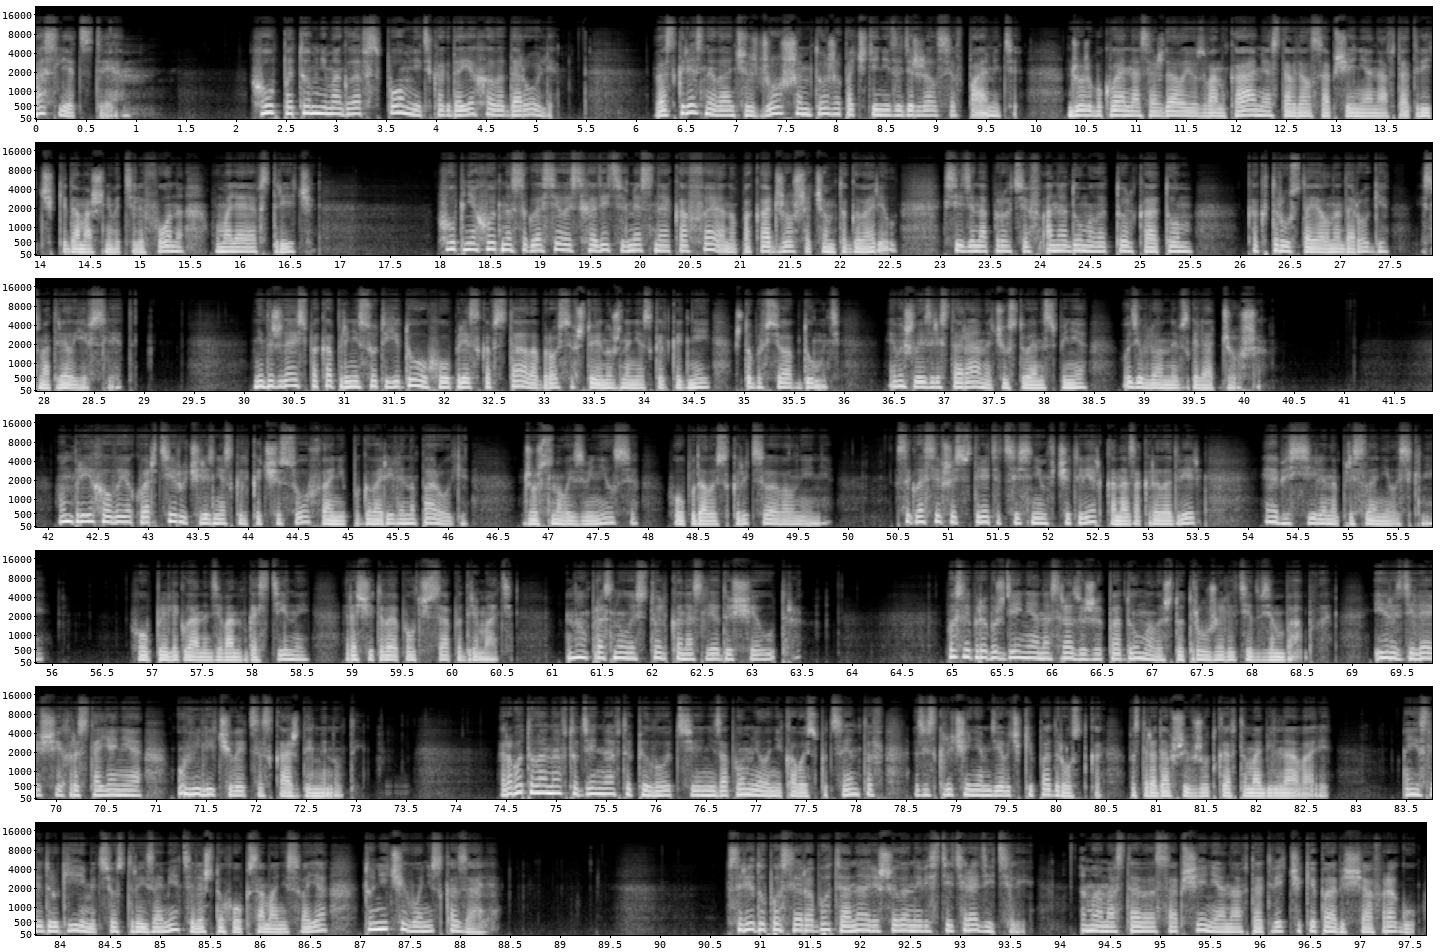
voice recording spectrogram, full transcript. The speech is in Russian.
Последствия. Хоуп потом не могла вспомнить, когда ехала до Роли. Воскресный ланч с Джошем тоже почти не задержался в памяти. Джош буквально осаждал ее звонками, оставлял сообщения на автоответчике домашнего телефона, умоляя о встрече. Хоуп неохотно согласилась сходить в местное кафе, но пока Джош о чем-то говорил, сидя напротив, она думала только о том, как Тру стоял на дороге и смотрел ей вслед. Не дожидаясь, пока принесут еду, Хоуп резко встала, бросив, что ей нужно несколько дней, чтобы все обдумать, и вышла из ресторана, чувствуя на спине удивленный взгляд Джоша. Он приехал в ее квартиру через несколько часов, и они поговорили на пороге. Джош снова извинился, Хоуп удалось скрыть свое волнение. Согласившись встретиться с ним в четверг, она закрыла дверь и обессиленно прислонилась к ней. Хоуп прилегла на диван в гостиной, рассчитывая полчаса подремать, но проснулась только на следующее утро. После пробуждения она сразу же подумала, что Тру уже летит в Зимбабве, и разделяющее их расстояние увеличивается с каждой минутой. Работала она в тот день на автопилоте, не запомнила никого из пациентов, за исключением девочки-подростка, пострадавшей в жуткой автомобильной аварии. Если другие медсестры и заметили, что Хоуп сама не своя, то ничего не сказали. В среду после работы она решила навестить родителей. Мама оставила сообщение на автоответчике, пообещав рагу,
